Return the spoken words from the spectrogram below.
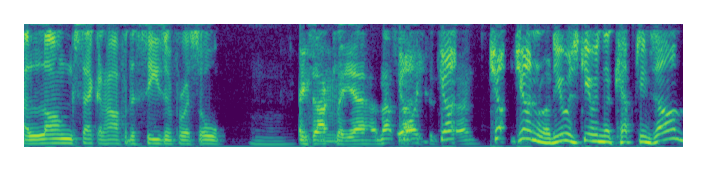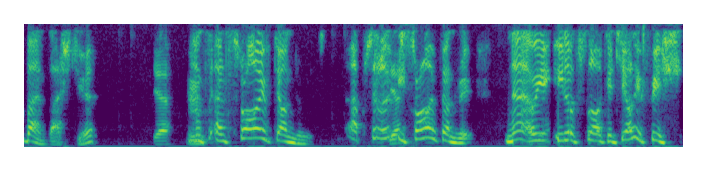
a long second half of the season for us all. Mm. Exactly, yeah, and that's my John, concern. John, John Ruddy was given the captain's armband last year Yeah, and, and thrived under it. Absolutely Yeah. thrived under it. Now he, he looks like a jellyfish.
